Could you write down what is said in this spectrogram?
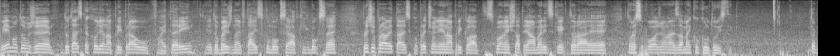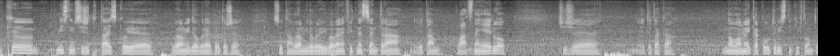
viem o tom, že do Tajska chodia na prípravu fightery. Je to bežné v tajskom boxe a v kickboxe. Prečo práve Tajsko? Prečo nie napríklad Spojené štáty americké, ktoré sú považované za mekú kulturistiky? Tak e, myslím si, že to Tajsko je veľmi dobré, pretože sú tam veľmi dobre vybavené fitness centrá, je tam lacné jedlo, čiže je to taká nová meka kulturistiky v tomto.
